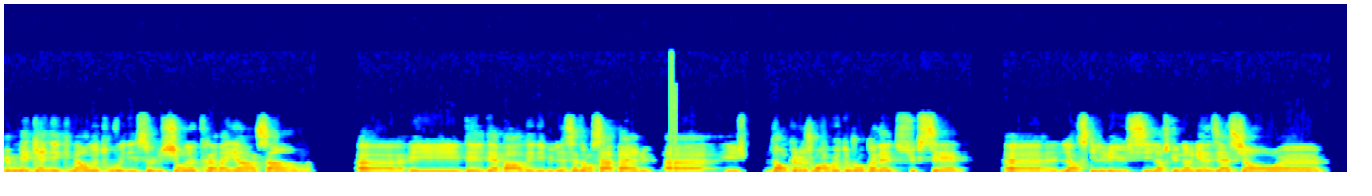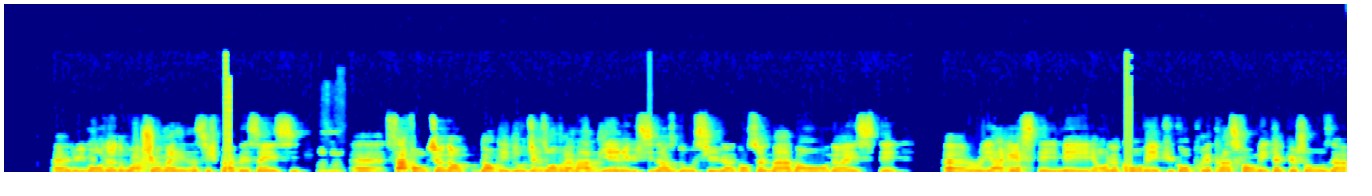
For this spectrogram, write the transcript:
que mécaniquement, on a trouvé des solutions, on a travaillé ensemble. Euh, et dès le départ, dès le début de la saison, ça a apparu. Euh, et donc, un joueur veut toujours connaître du succès lorsqu'il réussit, lorsqu'une organisation lui montre le droit chemin, si je peux appeler ça ainsi, mm-hmm. ça fonctionne. Donc, donc, les Blue Jays ont vraiment bien réussi dans ce dossier-là. Non seulement, bon, on a incité Ray à rester, mais on l'a convaincu qu'on pourrait transformer quelque chose dans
